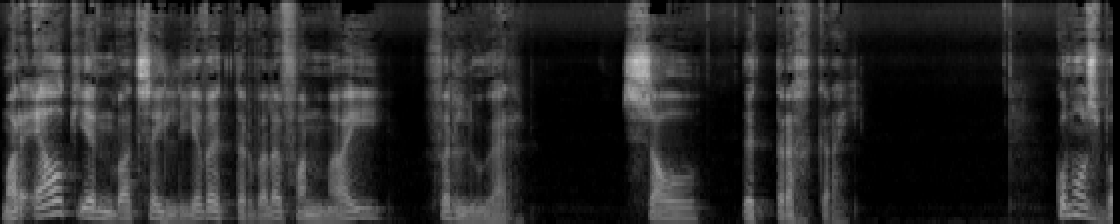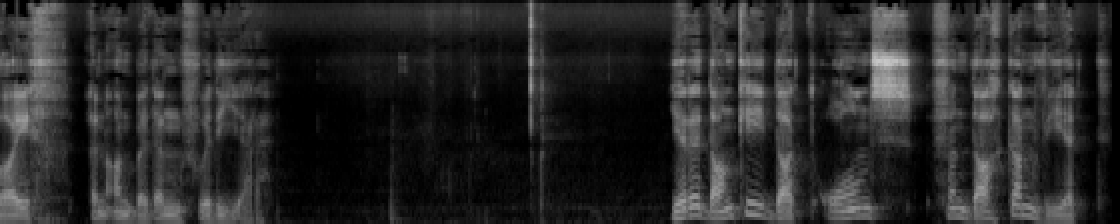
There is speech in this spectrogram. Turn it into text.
Maar elkeen wat sy lewe ter wille van my verloor, sal dit terugkry. Kom ons buig in aanbidding voor die Here. Here, dankie dat ons vandag kan weet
